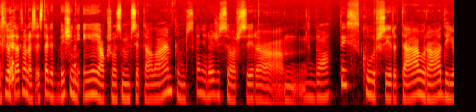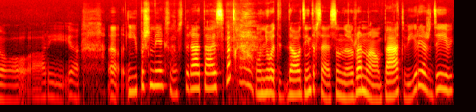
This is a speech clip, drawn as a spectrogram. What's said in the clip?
Es ļoti atvainojos, es tagad bišķiņi iejaukšos. Mums ir tā laime, ka mums skaņa režisors ir uh, Gatis, kurš ir tēvu radio arī uh, īpašnieks un uzturētājs. Un ļoti daudz interesēs un runā un pēta vīriešu dzīvi.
